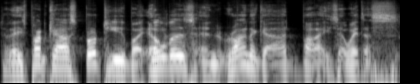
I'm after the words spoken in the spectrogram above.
Today's podcast brought to you by Elders and Rhinogard by Zoetis.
